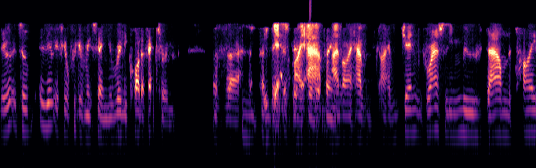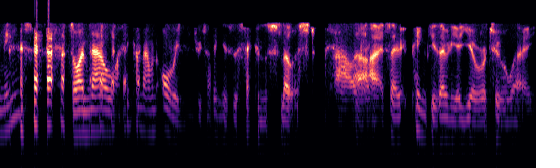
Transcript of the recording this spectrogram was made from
So, so if you'll forgive me saying, you're really quite a veteran of, uh, of yes, this, I sort am, of thing. and I have I have gen- gradually moved down the timings. so I'm now I think I'm now an orange, which I think is the second slowest. Oh, okay. Uh, so pink is only a year or two away,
